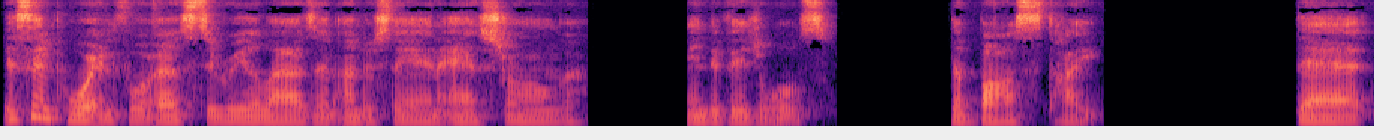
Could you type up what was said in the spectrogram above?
It's important for us to realize and understand as strong individuals, the boss type, that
